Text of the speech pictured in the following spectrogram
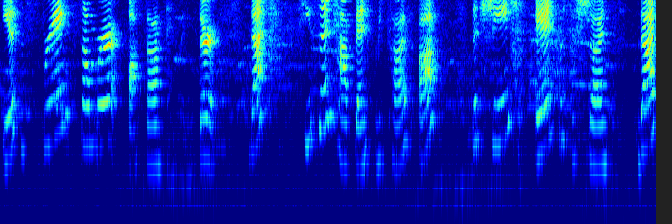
is the spring, summer, autumn, and winter. That season happens because of the change in position that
